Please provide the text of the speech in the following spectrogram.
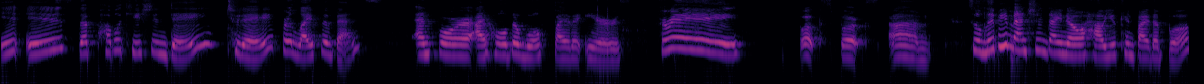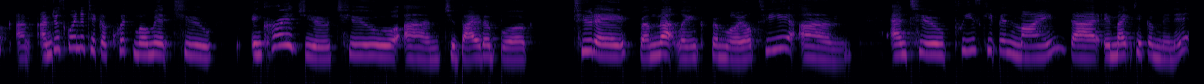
It is the publication day today for life events and for I Hold the Wolf by the Ears. Hooray! Books, books. Um, so Libby mentioned, I know how you can buy the book. I'm, I'm just going to take a quick moment to encourage you to um, to buy the book today from that link from Loyalty. Um, and to please keep in mind that it might take a minute,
